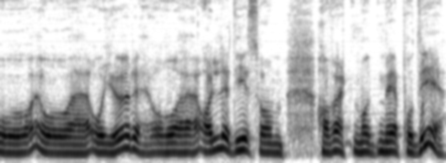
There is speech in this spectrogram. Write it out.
å, gjøre. Og eh, alle de som har vært med på det,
